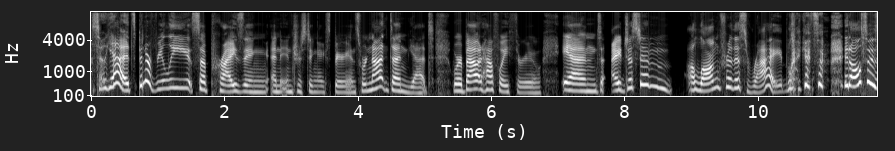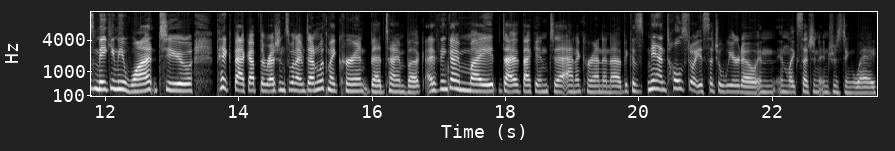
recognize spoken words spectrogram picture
So, yeah, it's been a really surprising and interesting experience. We're not done yet, we're about halfway through. And I just am along for this ride. Like it's it also is making me want to pick back up the Russians when I'm done with my current bedtime book. I think I might dive back into Anna Karenina because man, Tolstoy is such a weirdo in in like such an interesting way.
